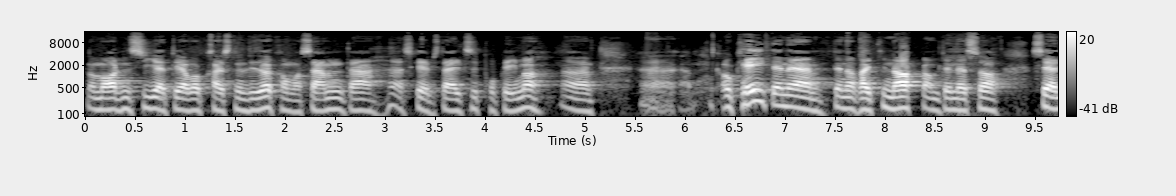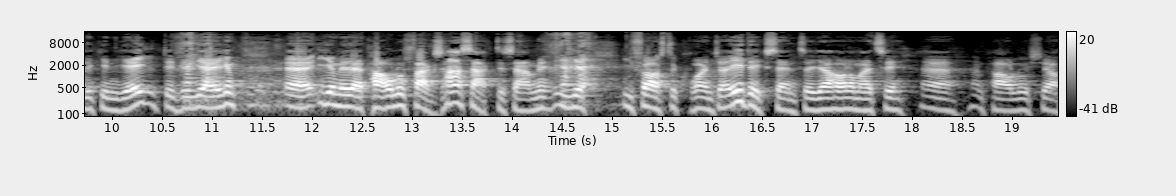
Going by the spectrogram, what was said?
Når Morten siger, at der, hvor kristne ledere kommer sammen, der skabes der altid problemer. Øh, okay, den er, den er rigtig nok, om den er så særlig genial, det ved jeg ikke. I og med, at Paulus faktisk har sagt det samme i, i 1. Korinther 1, ikke sandt? Jeg holder mig til Paulus, jeg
